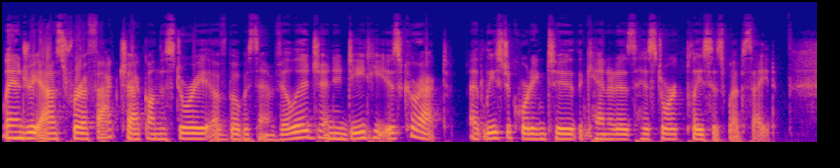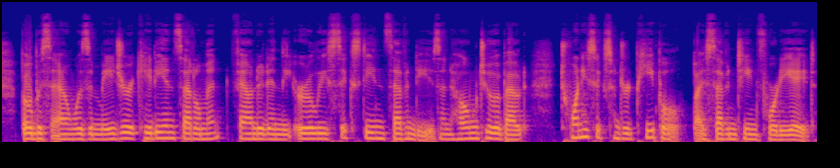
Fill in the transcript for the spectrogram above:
Landry asked for a fact check on the story of Beaubassin Village, and indeed he is correct, at least according to the Canada's Historic Places website. Beaubassin was a major Acadian settlement founded in the early 1670s and home to about 2,600 people by 1748.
